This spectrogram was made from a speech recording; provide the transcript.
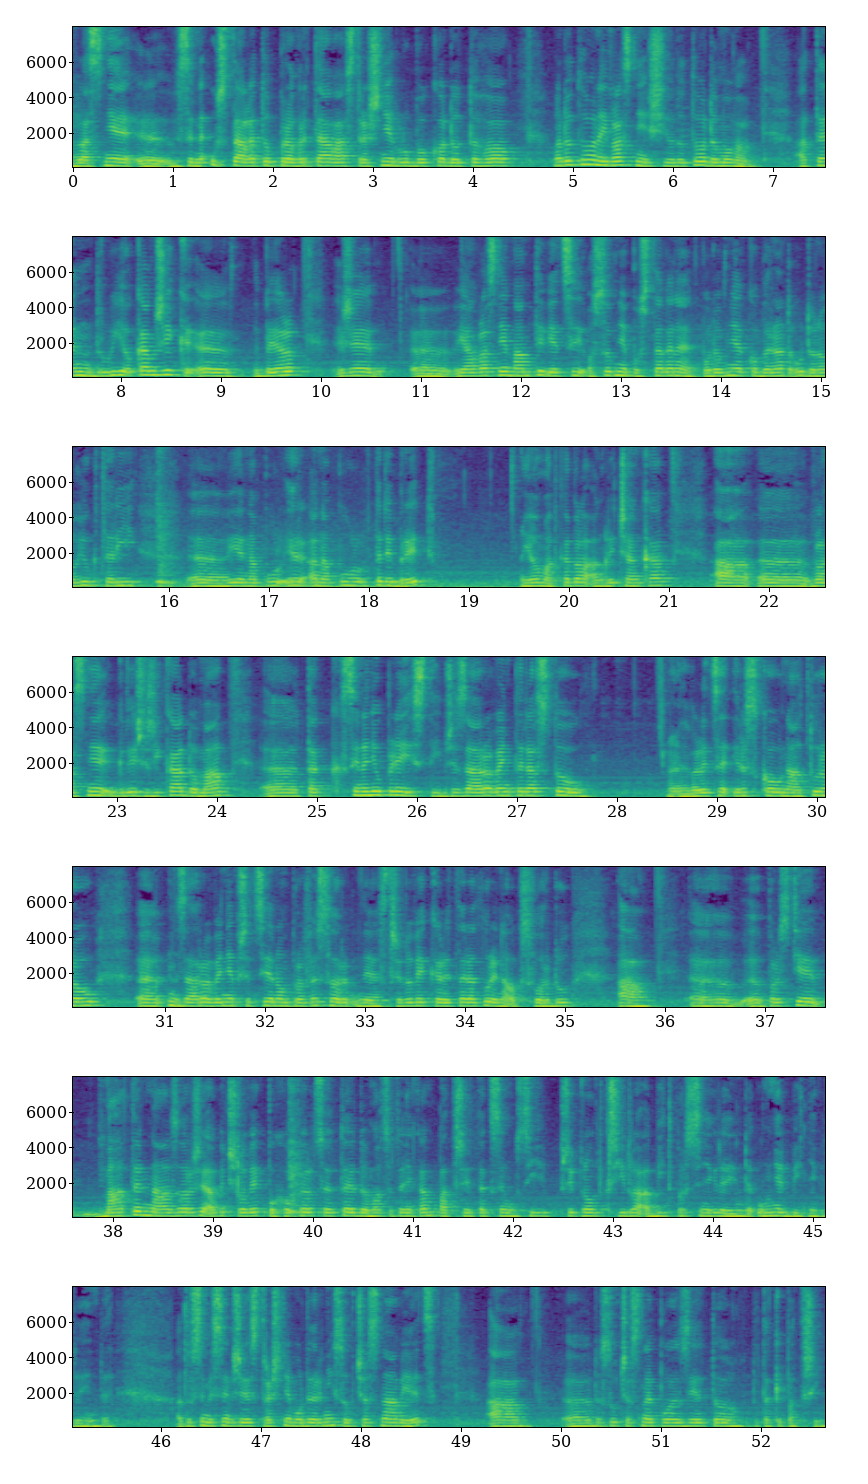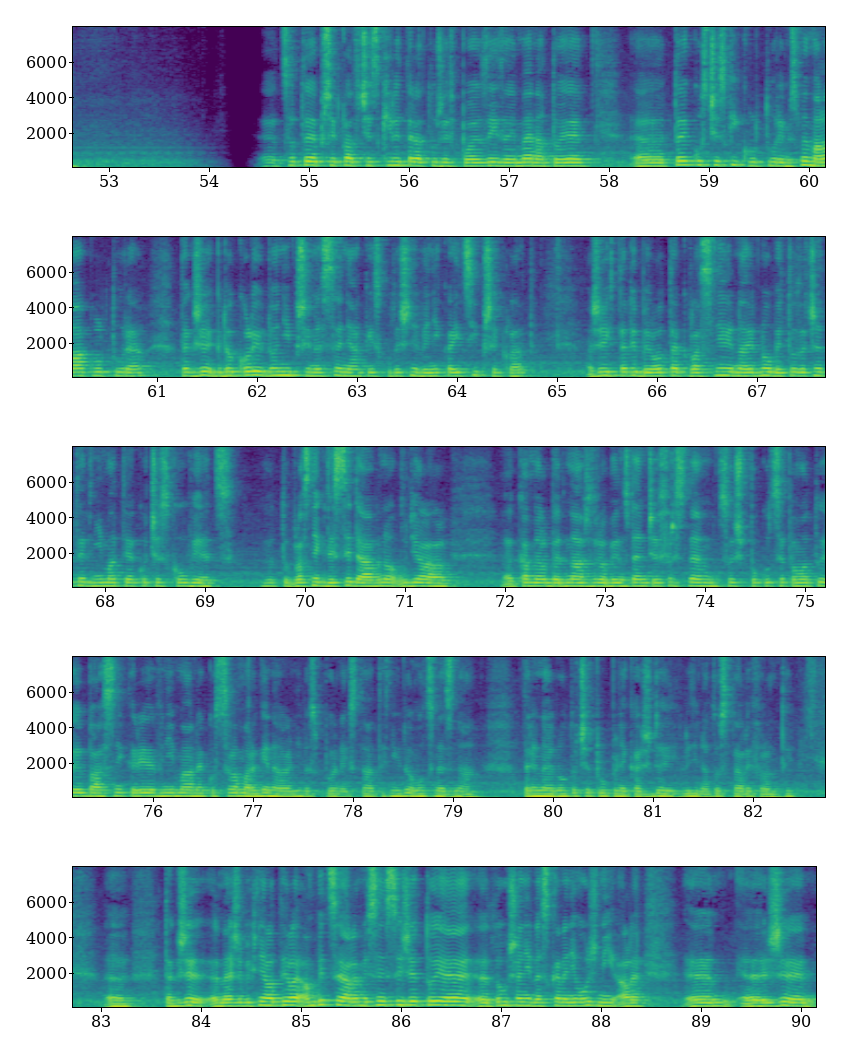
vlastně se neustále to provrtává strašně hluboko do toho, no do toho nejvlastnějšího, do toho domova. A ten druhý okamžik eh, byl, že eh, já vlastně mám ty věci osobně postavené podobně jako Bernard O'Donoghue, který eh, je napůl Ir a napůl tedy Brit. Jeho matka byla angličanka a vlastně, když říká doma, tak si není úplně jistý, protože zároveň teda s tou Eh, velice irskou náturou. Eh, zároveň je přeci jenom profesor eh, středověké literatury na Oxfordu a prostě má ten názor, že aby člověk pochopil, co je to je doma, co to někam patří, tak si musí připnout křídla a být prostě někde jinde, umět být někde jinde. A to si myslím, že je strašně moderní současná věc a do současné poezie to, to taky patří. Co to je překlad v české literatuře, v poezii zejména, to je Eh, to je kus české kultury. My jsme malá kultura, takže kdokoliv do ní přinese nějaký skutečně vynikající překlad, a že jich tady bylo, tak vlastně najednou vy to začnete vnímat jako českou věc. To vlastně kdysi dávno udělal eh, Kamil Bednář s Robinsonem Jeffersonem, což pokud se pamatuje básník, který je vnímán jako zcela marginální ve Spojených státech, nikdo moc nezná. Tady najednou to četl úplně každý, lidi na to stáli fronty. Eh, takže ne, že bych měla tyhle ambice, ale myslím si, že to je, eh, to už ani dneska není možný, ale eh, že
